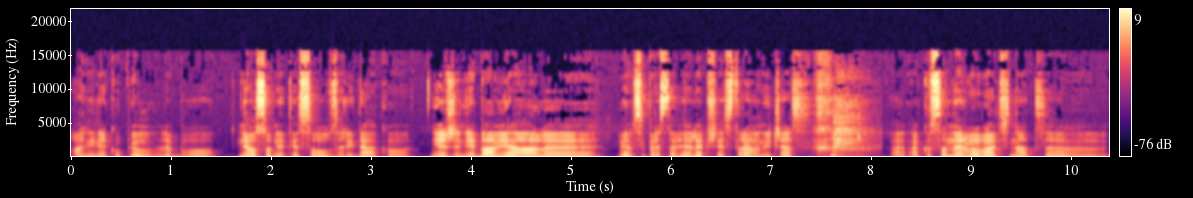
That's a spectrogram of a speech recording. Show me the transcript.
ani nekúpil, lebo mňa osobne tie Souls hry dá ako, nie že nebavia, ale viem si predstaviť aj lepšie strávený čas. A, ako sa nervovať nad uh,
